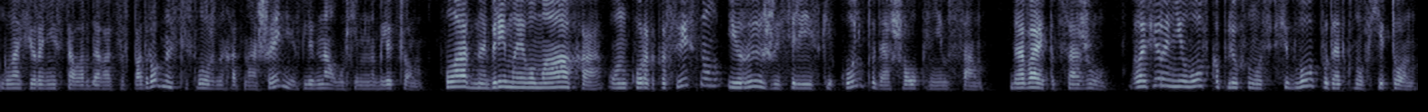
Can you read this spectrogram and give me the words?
Глафира не стала вдаваться в подробности сложных отношений с длинноухим наглецом. «Ладно, бери моего Мааха!» Он коротко свистнул, и рыжий сирийский конь подошел к ним сам. «Давай, подсажу». Глафира неловко плюхнулась в седло, подоткнув хитон.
